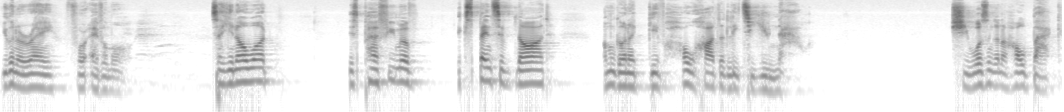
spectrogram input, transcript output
you're going to reign forevermore. So, you know what? This perfume of expensive nard, I'm going to give wholeheartedly to you now. She wasn't going to hold back.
